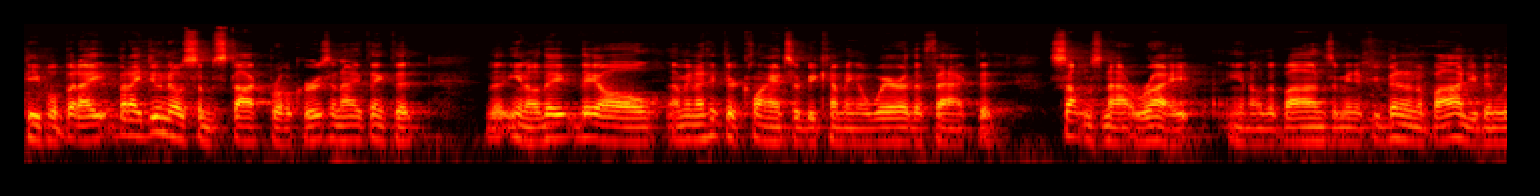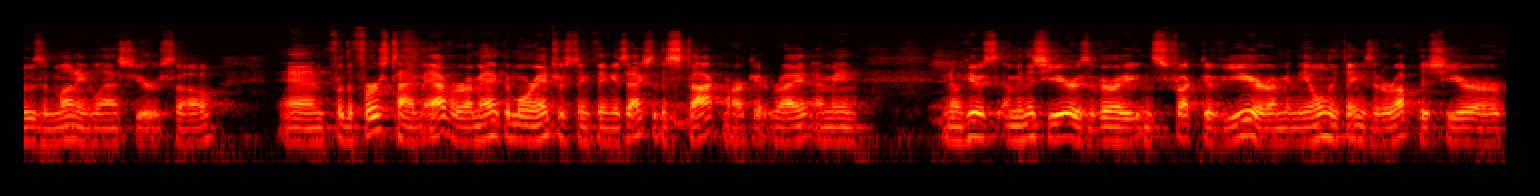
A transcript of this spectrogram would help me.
people, but I, but I do know some stockbrokers, and I think that, you know, they, they all, I mean, I think their clients are becoming aware of the fact that something's not right. You know, the bonds. I mean, if you've been in a bond, you've been losing money the last year or so. And for the first time ever, I mean, I think the more interesting thing is actually the stock market, right? I mean, you know, here's, I mean, this year is a very instructive year. I mean, the only things that are up this year are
